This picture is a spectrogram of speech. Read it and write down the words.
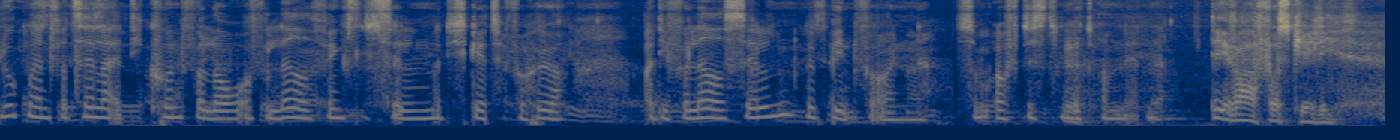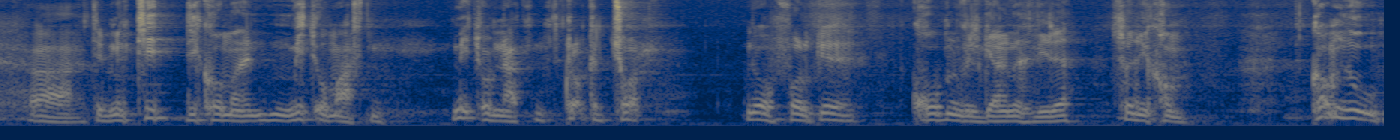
Lukman fortæller, at de kun får lov at forlade fængselscellen, når de skal til forhør, og de forlader cellen med bind for øjnene, som oftest midt om natten. Det var forskelligt. Uh, det, men tit, de kommer midt om aftenen. Midt om natten, klokken 12. Når folk, gruppen vil gerne ville. Så de kom. Kom nu!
